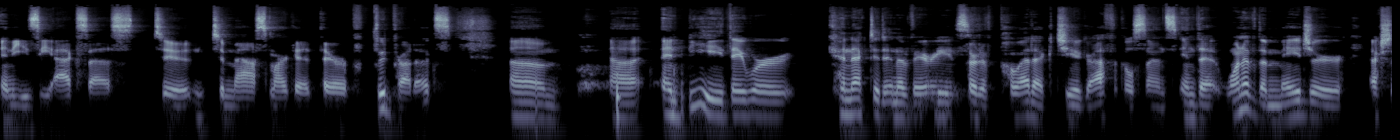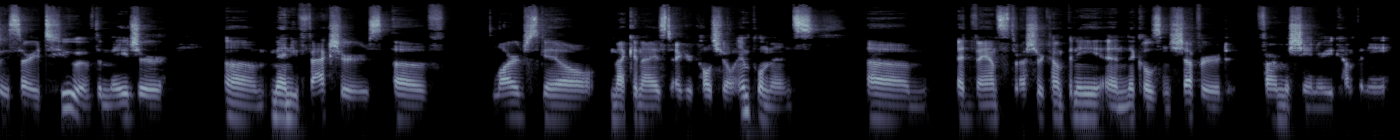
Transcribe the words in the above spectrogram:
and easy access to to mass market their food products. Um, uh, and B, they were connected in a very sort of poetic geographical sense in that one of the major, actually, sorry, two of the major um, manufacturers of large scale mechanized agricultural implements, um, Advanced Thresher Company and Nichols and Shepard Farm Machinery Company,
